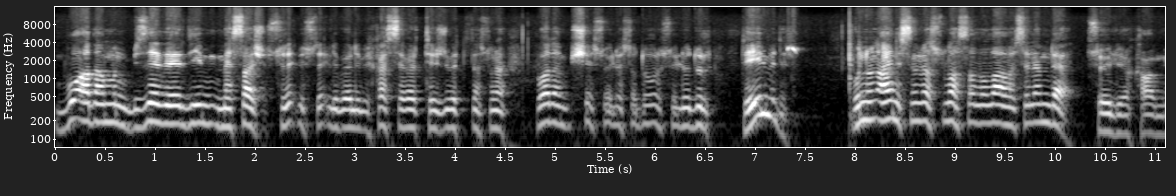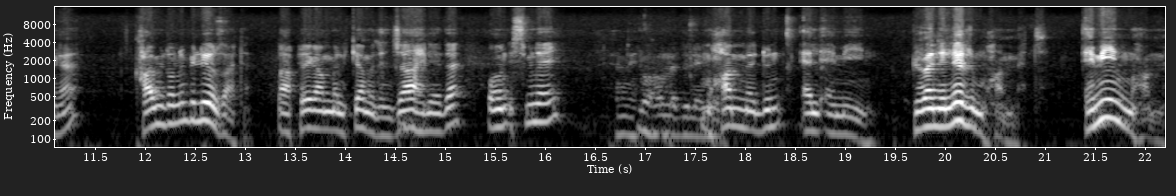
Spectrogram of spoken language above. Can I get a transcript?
bu adamın bize verdiği mesaj sürekli sürekli böyle birkaç sefer tecrübe ettikten sonra bu adam bir şey söylüyorsa doğru söylüyordur değil midir? Bunun aynısını Resulullah sallallahu aleyhi ve sellem de söylüyor kavmine. Kavmi de onu biliyor zaten. Daha peygamberlik gelmeden cahiliyede onun ismi ne? Evet. Muhammedun el-Emin. Güvenilir Muhammed. Emin Muhammed.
